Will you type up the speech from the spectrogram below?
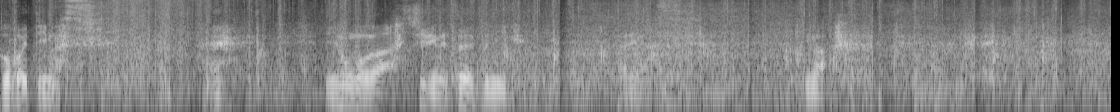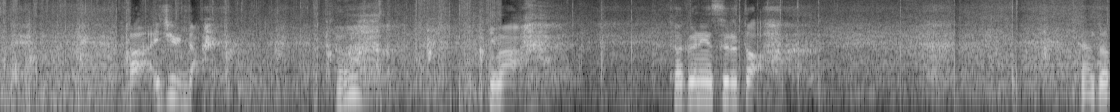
覚えています、えー日本語が尻滅裂になります。今あ一撃だあ今確認するとちゃんと映っ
